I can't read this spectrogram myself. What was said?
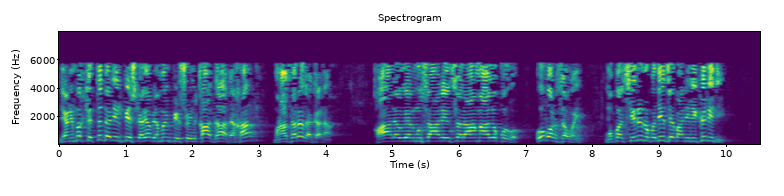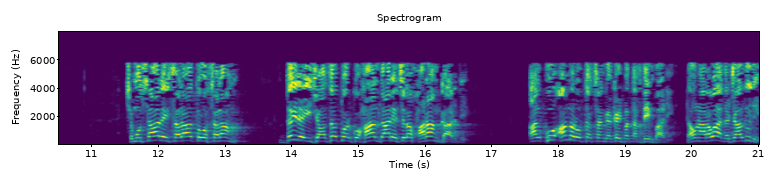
یعنی مخکې ته دلیل پیش کړه یا به من پیش القا دا دغه مناظره ده کنه قال وی موسی علی السلام القو وګرځوي مفسرین په دې ځای باندې لیکلي دي چې موسی علی صلوات و سلام دایره اجازه ورکو حال دار چې دا حرام کار دی الکو امر او ته څنګه کوي په تقدیم باندې دا ناروا ده جادو دی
